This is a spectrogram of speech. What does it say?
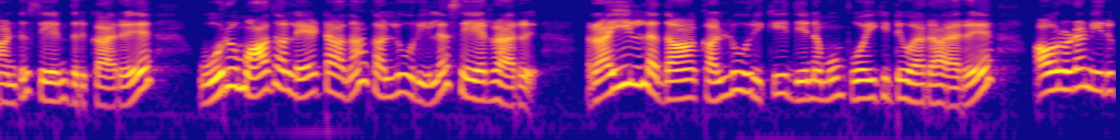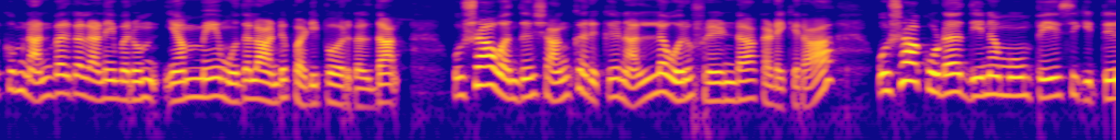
ஆண்டு சேர்ந்திருக்காரு. ஒரு மாதம் லேட்டாக தான் கல்லூரியில் சேர்றாரு. ரயிலில் தான் கல்லூரிக்கு தினமும் போய்கிட்டு வர்றாரு அவருடன் இருக்கும் நண்பர்கள் அனைவரும் எம்ஏ முதலாண்டு படிப்பவர்கள் தான். உஷா வந்து ஷங்கருக்கு நல்ல ஒரு ஃப்ரெண்டாக கிடைக்கிறா. உஷா கூட தினமும் பேசிக்கிட்டு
